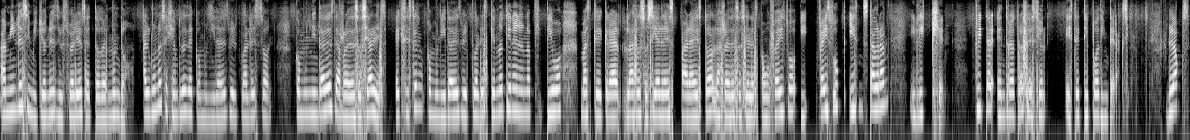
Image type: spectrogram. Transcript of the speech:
a miles y millones de usuarios de todo el mundo. Algunos ejemplos de comunidades virtuales son comunidades de redes sociales. Existen comunidades virtuales que no tienen un objetivo más que crear lazos sociales. Para esto, las redes sociales como Facebook, y Facebook Instagram y LinkedIn Twitter, entre otros, gestiona este tipo de interacción. Blogs.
